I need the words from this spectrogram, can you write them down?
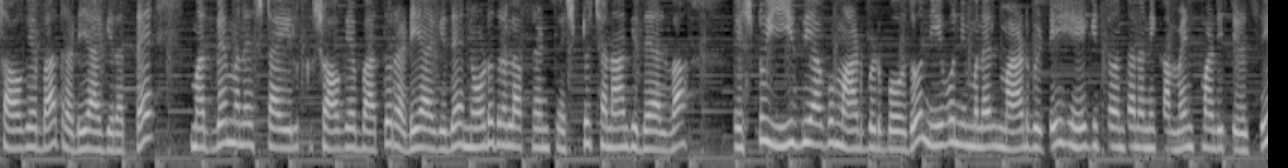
ಶಾವಿಗೆ ಬಾತ್ ರೆಡಿ ಆಗಿರುತ್ತೆ. ಮದುವೆ ಮನೆ ಸ್ಟೈಲ್ ಶಾವಿಗೆ ಬಾತು ರೆಡಿ ಆಗಿದೆ. ನೋಡಿದ್ರಲ್ಲ ಫ್ರೆಂಡ್ಸ್ ಎಷ್ಟು ಚೆನ್ನಾಗಿದೆ ಅಲ್ವಾ? ಎಷ್ಟು ಈಸಿಯಾಗೂ ಮಾಡಿಬಿಡ್ಬೋದು, ನೀವು ನಿಮ್ಮ ಮನೇಲಿ ಮಾಡಿಬಿಟ್ಟು ಹೇಗಿತ್ತು ಅಂತ ನನಗೆ ಕಮೆಂಟ್ ಮಾಡಿ ತಿಳಿಸಿ.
